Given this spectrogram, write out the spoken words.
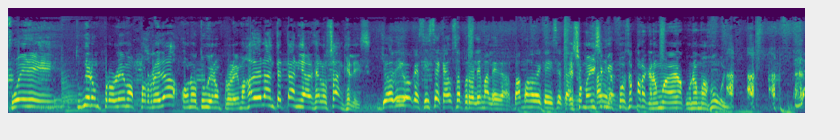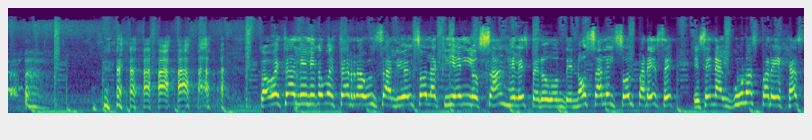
Fue, ¿Tuvieron problemas por la edad o no tuvieron problemas? Adelante, Tania, desde Los Ángeles. Yo digo que sí se causa problema la edad. Vamos a ver qué dice Tania. Eso me dice mi esposa para que no me vaya con una más joven. ¿Cómo estás Lili? ¿Cómo estás Raúl? Salió el sol aquí en Los Ángeles, pero donde no sale el sol parece es en algunas parejas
